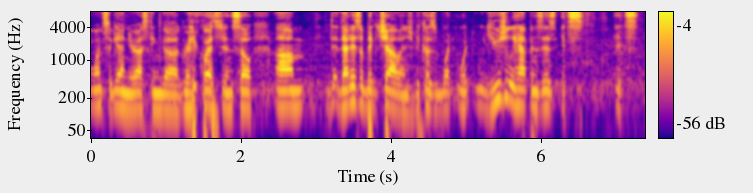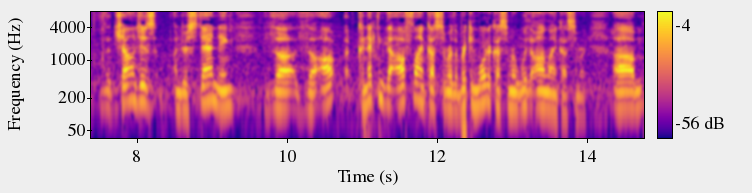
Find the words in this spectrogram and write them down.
once again, you're asking uh, great questions. So um, th- that is a big challenge because what, what usually happens is it's it's the challenge is understanding the the uh, connecting the offline customer, the brick and mortar customer, with the online customer. Um,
